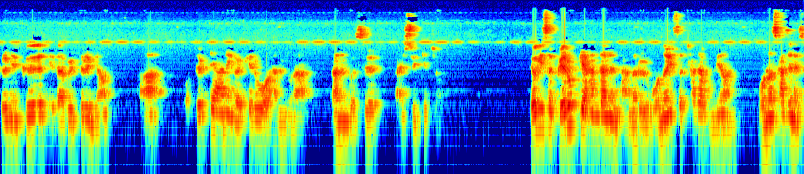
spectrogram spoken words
그러면 그 대답을 들으면 아 어떨 때 아내가 괴로워하는구나 라는 것을 알 수 있겠죠. 여기서 괴롭게 한다는 단어를 원어에서 찾아보면 원어 사전에서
